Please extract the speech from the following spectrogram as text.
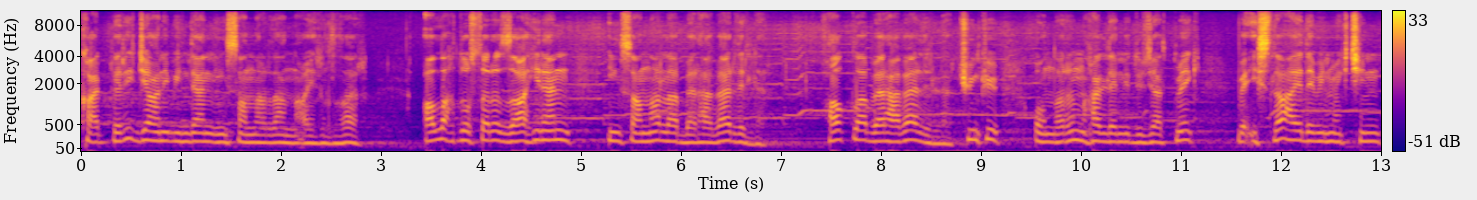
kalpleri canibinden insanlardan ayrıldılar. Allah dostları zahiren insanlarla beraberdirler. Halkla beraberdirler. Çünkü onların hallerini düzeltmek ve ıslah edebilmek için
